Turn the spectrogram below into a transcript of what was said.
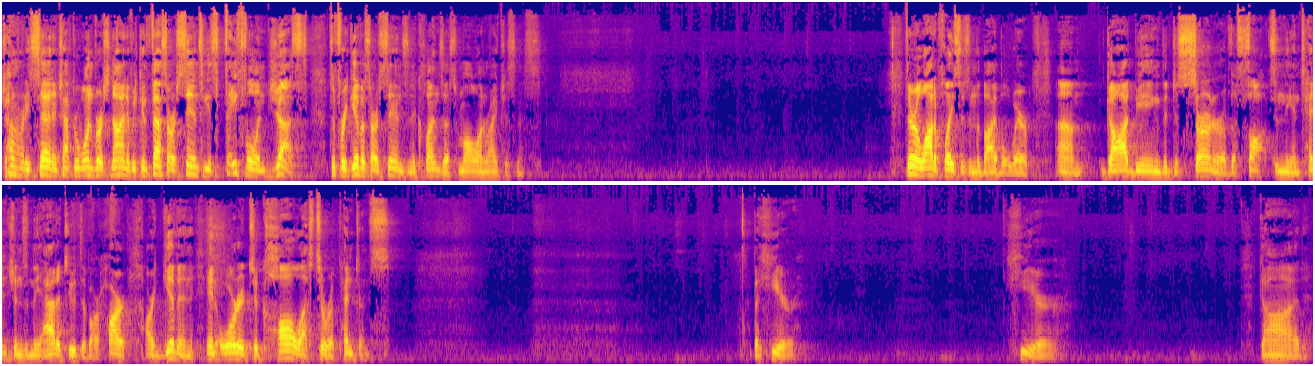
John already said in chapter 1, verse 9 if we confess our sins, he is faithful and just to forgive us our sins and to cleanse us from all unrighteousness. There are a lot of places in the Bible where um, God, being the discerner of the thoughts and the intentions and the attitudes of our heart, are given in order to call us to repentance. But here, here, God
